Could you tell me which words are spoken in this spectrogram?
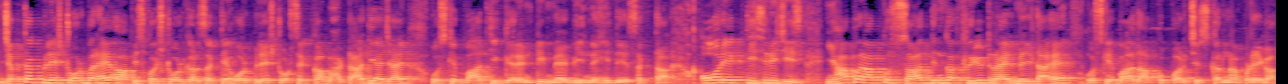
जब तक प्ले स्टोर पर है, आप इसको इंस्टॉल कर सकते हैं और प्ले स्टोर से कब हटा दिया जाए, उसके बाद की गारंटी मैं भी नहीं दे सकता। और एक तीसरी चीज़, यहाँ पर आपको सात दिन का फ्री ट्रायल मिलता है, उसके बाद आपको परचेस करना पड़ेगा।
